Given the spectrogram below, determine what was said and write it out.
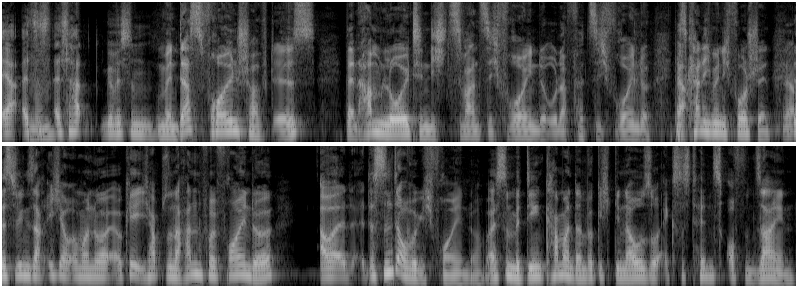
ja, es, Ist, es hat gewissen. Und wenn das Freundschaft ist, dann haben Leute nicht 20 Freunde oder 40 Freunde. Das ja. kann ich mir nicht vorstellen. Ja. Deswegen sage ich auch immer nur, okay, ich habe so eine Handvoll Freunde, aber das sind auch wirklich Freunde. Weißt du, mit denen kann man dann wirklich genauso existenzoffen sein.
